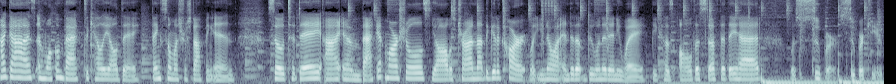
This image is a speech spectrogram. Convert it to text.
Hi, guys, and welcome back to Kelly All Day. Thanks so much for stopping in. So, today I am back at Marshalls. Y'all, I was trying not to get a cart, but you know, I ended up doing it anyway because all the stuff that they had was super, super cute.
